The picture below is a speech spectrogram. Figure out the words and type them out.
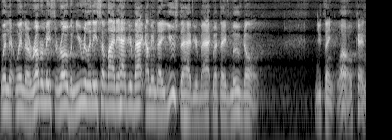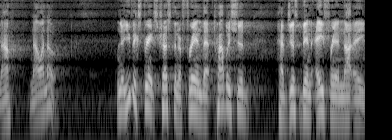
when the, when the rubber meets the road and you really need somebody to have your back, I mean, they used to have your back, but they've moved on. You think, whoa, okay, now, now I know. You know, you've experienced trusting a friend that probably should have just been a friend, not a,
